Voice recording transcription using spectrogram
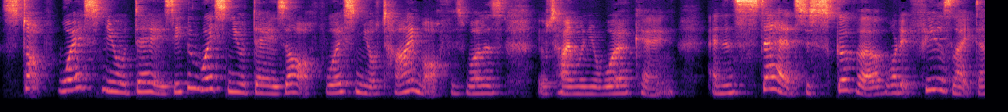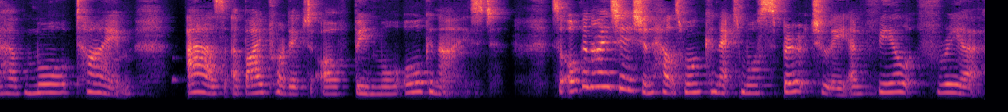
Stop wasting your days, even wasting your days off, wasting your time off as well as your time when you're working, and instead discover what it feels like to have more time as a byproduct of being more organized. So, organization helps one connect more spiritually and feel freer.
